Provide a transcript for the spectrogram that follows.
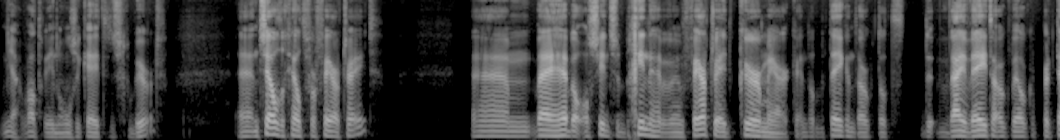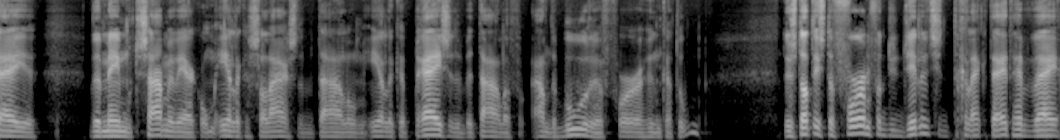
ja, wat er in onze ketens gebeurt. Hetzelfde geldt voor Fairtrade. Um, wij hebben al sinds het begin hebben we een Fairtrade keurmerk. En dat betekent ook dat wij weten ook welke partijen we mee moeten samenwerken om eerlijke salarissen te betalen, om eerlijke prijzen te betalen aan de boeren voor hun katoen. Dus dat is de vorm van due diligence. Tegelijkertijd hebben wij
